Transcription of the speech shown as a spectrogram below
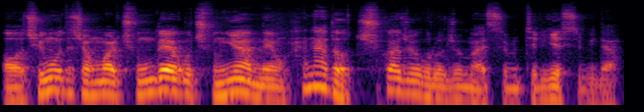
어, 지금부터 정말 중대하고 중요한 내용 하나 더 추가적으로 좀 말씀을 드리겠습니다.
